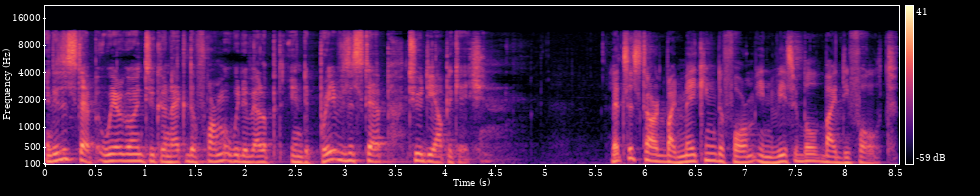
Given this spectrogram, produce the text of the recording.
In this step, we are going to connect the form we developed in the previous step to the application. Let's start by making the form invisible by default.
